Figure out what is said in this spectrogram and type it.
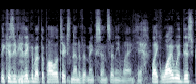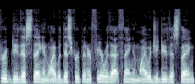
because if you mm-hmm. think about the politics, none of it makes sense anyway. Yeah. Like, why would this group do this thing, and why would this group interfere with that thing, and why would you do this thing?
